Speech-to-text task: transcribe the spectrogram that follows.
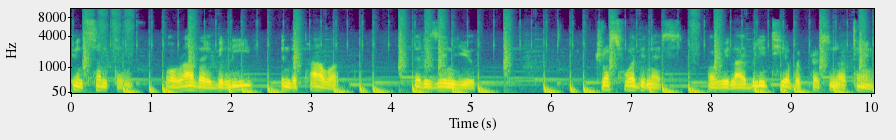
in something, or rather, believe in the power that is in you. Trustworthiness or reliability of a person or thing.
